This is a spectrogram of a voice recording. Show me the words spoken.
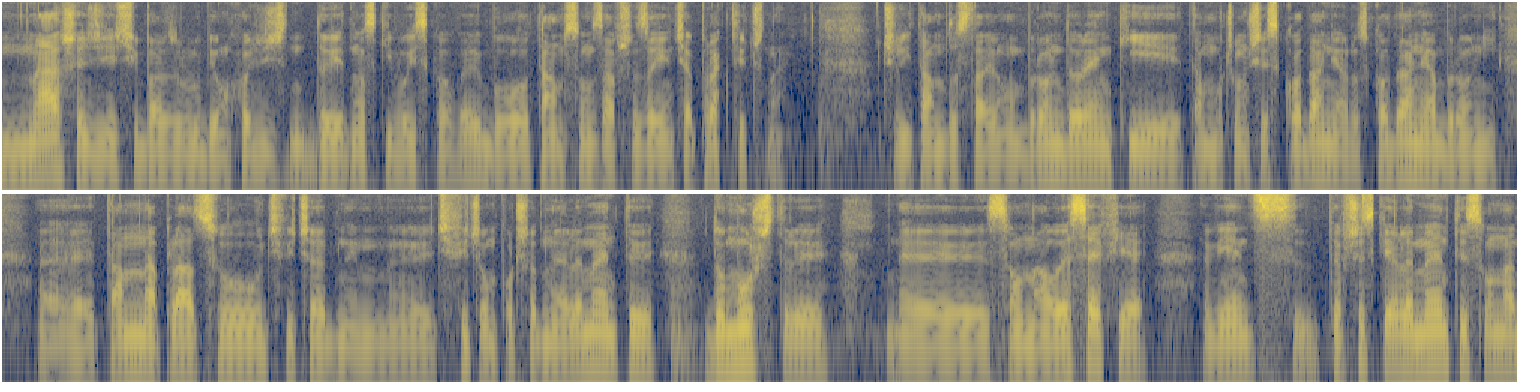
Nasze dzieci bardzo lubią chodzić do jednostki wojskowej, bo tam są zawsze zajęcia praktyczne. Czyli tam dostają broń do ręki, tam uczą się składania, rozkładania broni. E, Tam na placu ćwiczebnym e, ćwiczą potrzebne elementy do musztry, e, są na OSF-ie, więc te wszystkie elementy są na,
